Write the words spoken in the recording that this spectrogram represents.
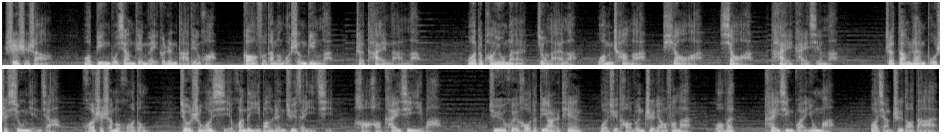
事实上，我并不想给每个人打电话。”告诉他们我生病了，这太难了。我的朋友们就来了，我们唱啊、跳啊、笑啊，太开心了。这当然不是休年假或是什么活动，就是我喜欢的一帮人聚在一起，好好开心一把。聚会后的第二天，我去讨论治疗方案。我问：开心管用吗？我想知道答案，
